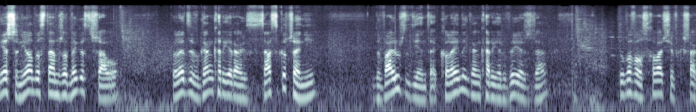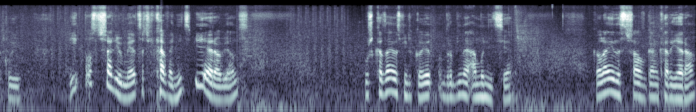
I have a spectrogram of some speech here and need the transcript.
Jeszcze nie dostałem żadnego strzału. Koledzy w gun carrierach zaskoczeni. Dwa już zdjęte. Kolejny gun carrier wyjeżdża. Próbował schować się w krzaku i i postrzelił mnie, co ciekawe, nic mi nie robiąc. Uszkadzając mi tylko odrobinę amunicję. Kolejny strzał w gun kariera.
